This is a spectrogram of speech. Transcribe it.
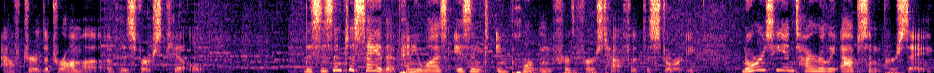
after the drama of his first kill. This isn't to say that Pennywise isn't important for the first half of the story, nor is he entirely absent per se.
